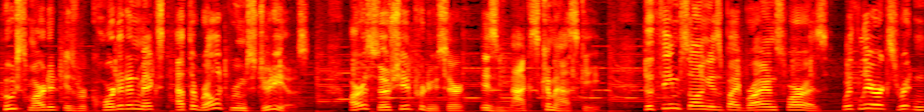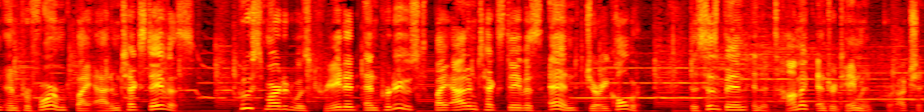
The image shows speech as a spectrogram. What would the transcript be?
Who Smarted is recorded and mixed at the Relic Room Studios. Our associate producer is Max Kamaski. The theme song is by Brian Suarez, with lyrics written and performed by Adam Tex Davis. Who Smarted was created and produced by Adam Tex Davis and Jerry Colbert. This has been an Atomic Entertainment production.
